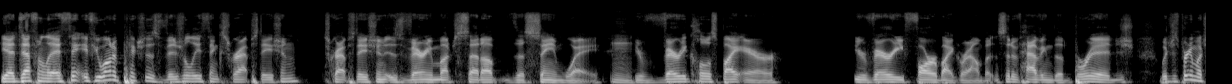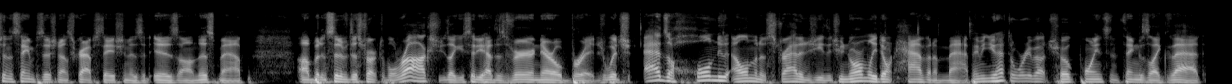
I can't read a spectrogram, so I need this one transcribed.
yeah, definitely. I think if you want to picture this visually, think Scrap Station. Scrap Station is very much set up the same way. Mm. You're very close by air. You're very far by ground, but instead of having the bridge, which is pretty much in the same position on Scrap Station as it is on this map, uh, but instead of destructible rocks, like you said, you have this very narrow bridge, which adds a whole new element of strategy that you normally don't have in a map. I mean, you have to worry about choke points and things like that.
